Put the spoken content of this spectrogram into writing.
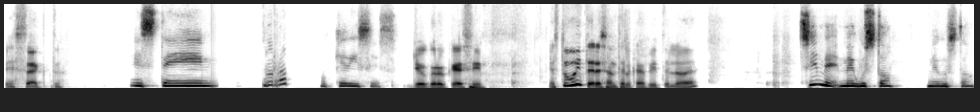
Exacto. Este, ¿o qué dices? Yo creo que sí. Estuvo interesante el capítulo, ¿eh? Sí, me, me gustó, me gustó.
